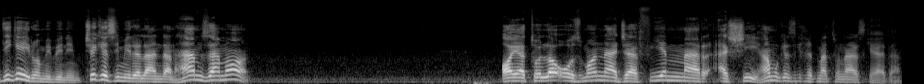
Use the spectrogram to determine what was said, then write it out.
دیگه ای رو می‌بینیم. چه کسی میره لندن؟ همزمان. آیت الله عثمان نجفی مرعشی همون کسی که خدمتتون عرض کردم.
